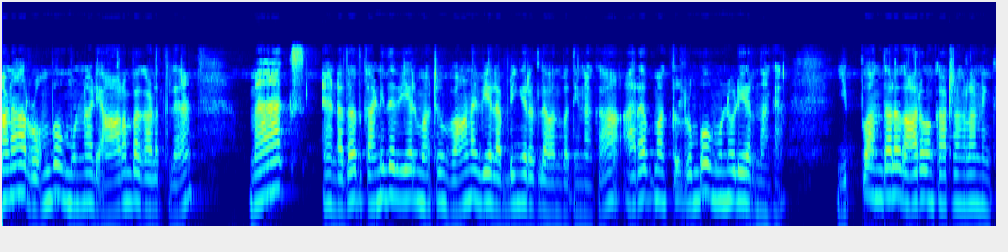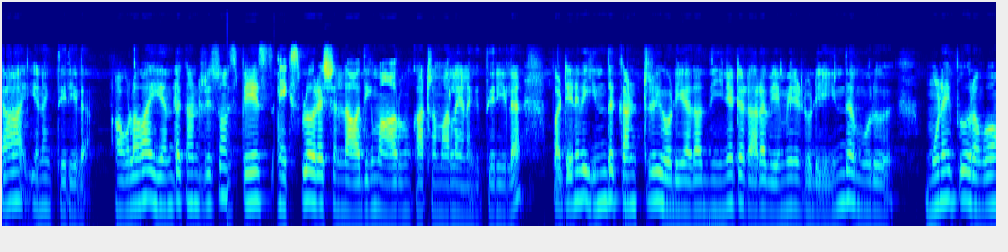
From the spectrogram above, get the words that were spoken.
ஆனால் ரொம்ப முன்னாடி ஆரம்ப காலத்தில் மேக்ஸ் அண்ட் அதாவது கணிதவியல் மற்றும் வானவியல் அப்படிங்கிறதுல வந்து பார்த்தீங்கன்னாக்கா அரப் மக்கள் ரொம்ப முன்னோடியாக இருந்தாங்க. இப்போ அந்த அளவுக்கு ஆர்வம் காட்டுறாங்களான்னுக்கா எனக்கு தெரியல. அவ்வளோவா எந்த கண்ட்ரிஸும் ஸ்பேஸ் எக்ஸ்ப்ளோரேஷனில் அதிகமாக ஆர்வம் காட்டுற மாதிரிலாம் எனக்கு தெரியல. பட் எனவே இந்த கண்ட்ரியோடைய அதாவது யுனைடெட் அரப் எமிரேட்டோடைய இந்த ஒரு முனைப்பு ரொம்ப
